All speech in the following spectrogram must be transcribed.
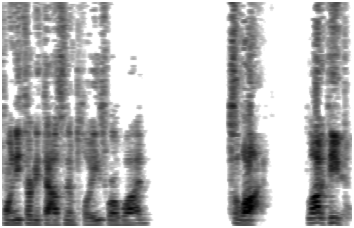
20, 30,000 employees worldwide. It's a lot, a lot of people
